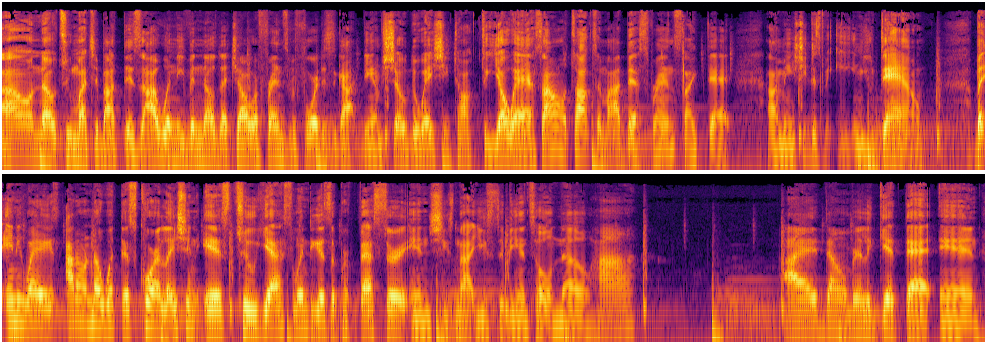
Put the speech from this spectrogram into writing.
I don't know too much about this. I wouldn't even know that y'all were friends before this goddamn show. The way she talked to your ass, I don't talk to my best friends like that. I mean, she just be eating you down. But anyways, I don't know what this correlation is to. Yes, Wendy is a professor and she's not used to being told no, huh? I don't really get that. And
